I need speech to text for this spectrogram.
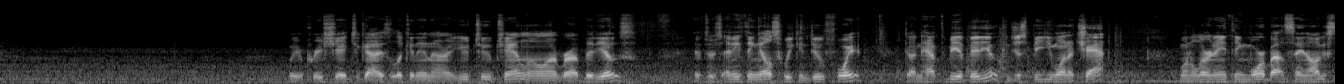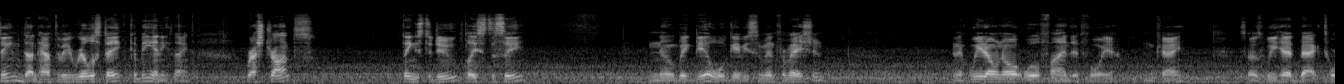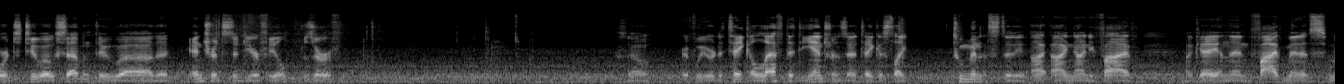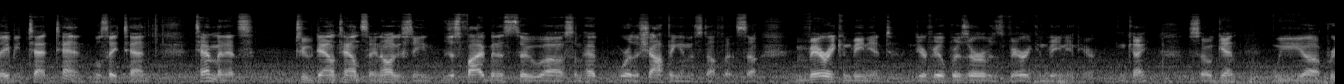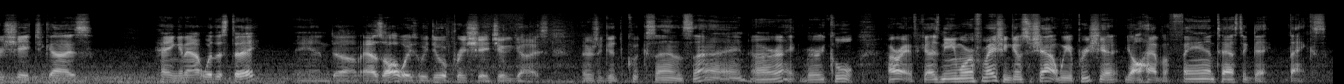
We appreciate you guys looking in our YouTube channel and all of our videos. If there's anything else we can do for you, doesn't have to be a video, it can just be you want to chat want to learn anything more about St. Augustine, doesn't have to be real estate, could be anything. Restaurants, things to do, place to see, no big deal. We'll give you some information. And if we don't know it, we'll find it for you. Okay? So as we head back towards 207 through uh, the entrance to Deerfield Preserve. So if we were to take a left at the entrance, that'd take us like two minutes to the I-95 okay, and then five minutes, maybe 10, 10, we'll say 10, 10 minutes to downtown St. Augustine, just five minutes to uh, some head where the shopping and the stuff is. So very convenient. Deerfield Preserve is very convenient here. Okay, so again, we uh, appreciate you guys hanging out with us today, And uh, as always, we do appreciate you guys. There's a good quick sign sign. All right, very cool. All right, if you guys need more information, give us a shout. We appreciate it. Y'all have a fantastic day. Thanks.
